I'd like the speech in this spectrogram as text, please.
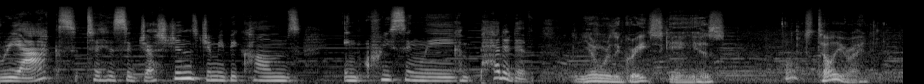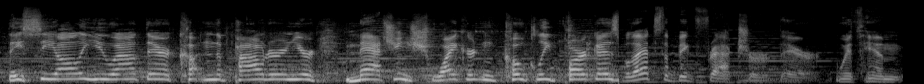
reacts to his suggestions, Jimmy becomes increasingly competitive. You know where the great skiing is? Well, to tell you right. They see all of you out there cutting the powder in your matching Schweikart and Cokely parkas. Well, that's the big fracture there with him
